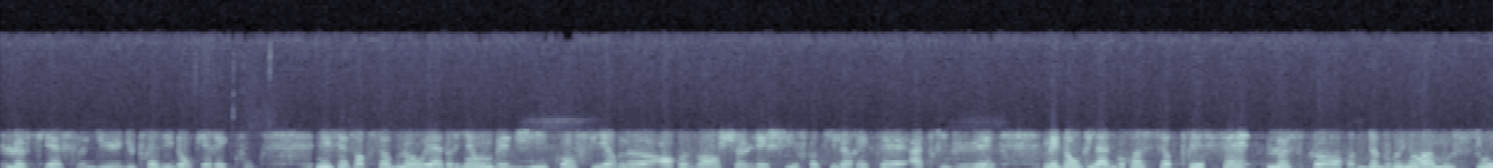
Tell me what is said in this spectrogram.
le fief du, président Kérékou. Nicéphore Soglo et Adrien Ombedji confirment en revanche les chiffres qui leur étaient attribués. Mais donc la grosse surprise, c'est le score de Bruno Amoussou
